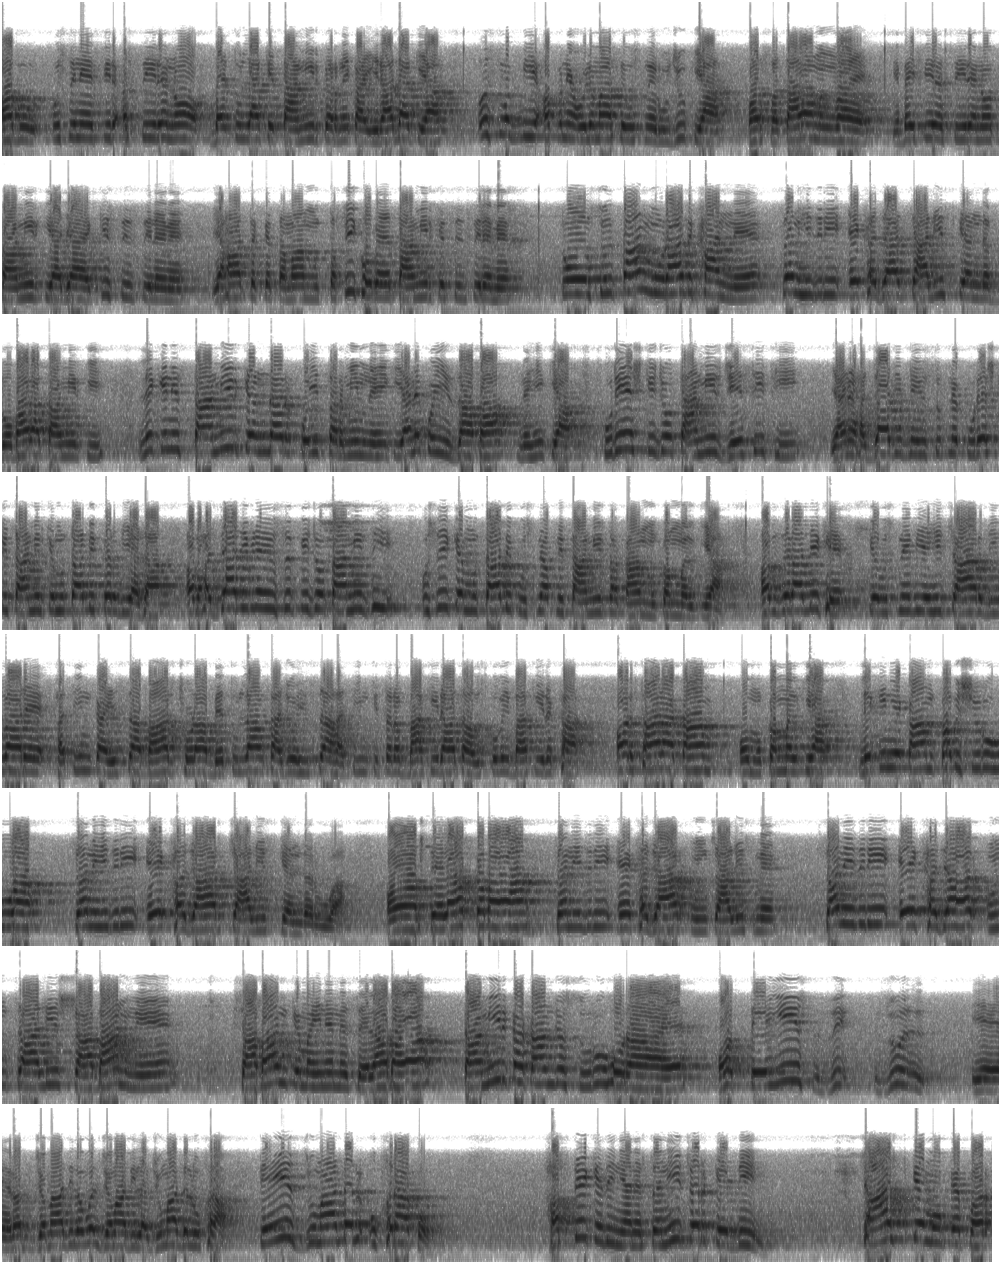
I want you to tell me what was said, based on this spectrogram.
اب اس نے پھر اسیر نو بیت اللہ کے تعمیر کرنے کا ارادہ کیا، اس وقت بھی اپنے علماء سے اس نے رجوع کیا اور فتوا منگوائے کہ بھائی پھر اسیر نو تعمیر کیا جائے کس سلسلے میں؟ یہاں تک کہ تمام متفق ہو گئے تعمیر کے سلسلے میں۔ تو سلطان مراد خان نے سن ہجری ایک ہزار چالیس کے اندر دوبارہ تعمیر کی، لیکن اس تعمیر کے اندر کوئی ترمیم نہیں کی یعنی کوئی اضافہ نہیں کیا۔ قریش کی جو تعمیر جیسی تھی یعنی حجاج ابن یوسف نے قریش کی تعمیر کے مطابق کر دیا تھا۔ اب حجاج ابن یوسف کی جو تعمیر تھی، اسی کے مطابق اس نے اپنی تعمیر کا کام مکمل کیا۔ اب ذرا دیکھیں کہ اس نے بھی یہی چار دیواریں، حتیم کا حصہ باہر چھوڑا، بیت اللہ کا جو حصہ حتیم کی طرف باقی رہا تھا، اس کو بھی باقی رکھا اور سارا کام وہ مکمل کیا۔ لیکن یہ کام کب شروع ہوا؟ سن ہجری ایک ہزار چالیس کے اندر ہوا۔ اور سیلاب کب آیا؟ سن ہجری ایک ہزار انچالیس میں۔ سن ہجری ایک ہزار انچالیس شابان میں شابان کے مہینے میں سیلاب آیا۔ تعمیر کا کام جو شروع ہو رہا ہے، اور تیئیس جماعت الاول جماعت جماعت الاخرا تیئیس جماعت الاخرا کو ہفتے کے دن یعنی سنیچر کے دن چاست کے موقع پر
